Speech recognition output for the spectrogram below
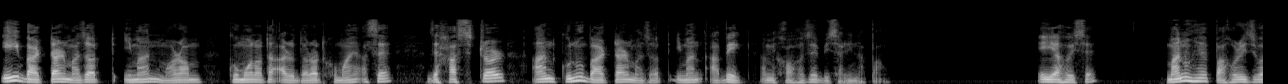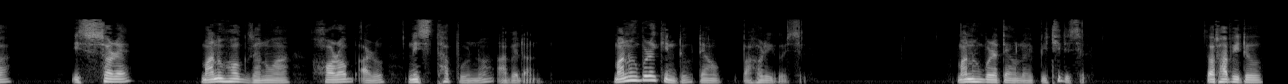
এই বাৰ্তাৰ মাজত ইমান মৰম কোমলতা আৰু দৰত সোমাই আছে যে শাস্ত্ৰৰ আন কোনো বাৰ্তাৰ মাজত ইমান আৱেগ আমি সহজে বিচাৰি নাপাওঁ। এয়া হৈছে মানুহে পাহৰি যোৱা ঈশ্বৰে মানুহক জনোৱা সৰব আৰু নিষ্ঠাপূৰ্ণ আবেদন। মানুহবোৰে কিন্তু তেওঁক পাহৰি গৈছিল। মানুহবোৰে তেওঁলৈ পিঠি দিছিল। তথাপিতো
